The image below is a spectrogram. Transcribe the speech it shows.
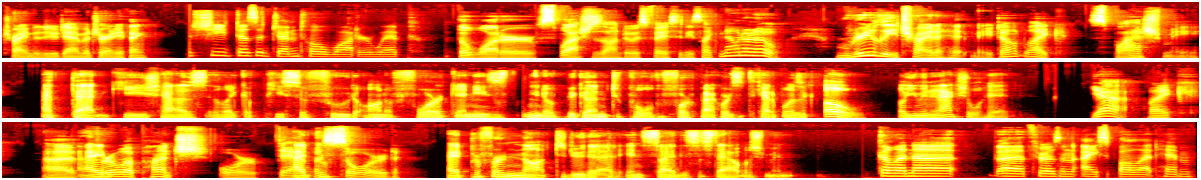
trying to do damage or anything. She does a gentle water whip. The water splashes onto his face, and he's like, no, no, no. Really try to hit me. Don't, like, splash me. At that, Guiche has like a piece of food on a fork, and he's you know begun to pull the fork backwards at the catapult. He's like, "Oh, oh, you mean an actual hit?" Yeah, like, uh, I- throw a punch or dab I'd a pref- sword. I'd prefer not to do that inside this establishment. Galena uh, throws an ice ball at him.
